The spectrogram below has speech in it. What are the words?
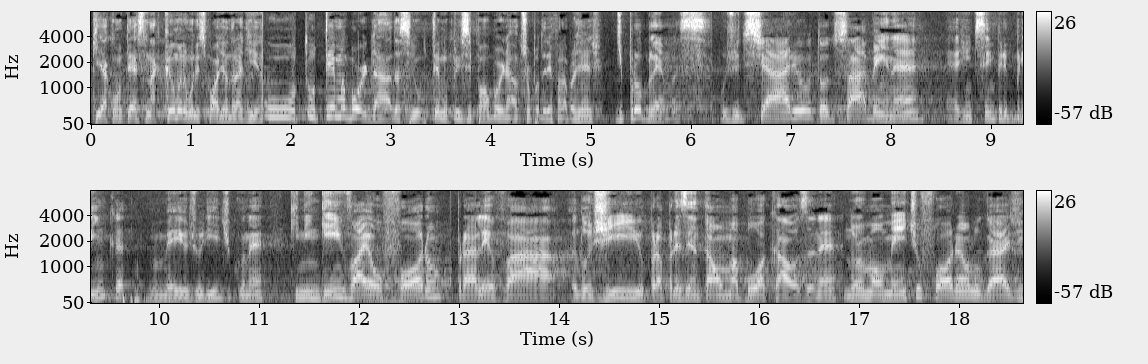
que acontece na Câmara Municipal de Andradina. O, o tema abordado, assim, o tema principal abordado, o senhor poderia falar para gente? De problemas. O judiciário, todos sabem, né? A gente sempre brinca no meio jurídico, né? Que ninguém vai ao fórum para levar elogio, para apresentar uma boa causa, né? Normalmente o fórum é um lugar de,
